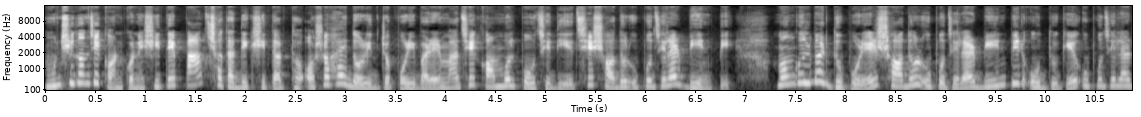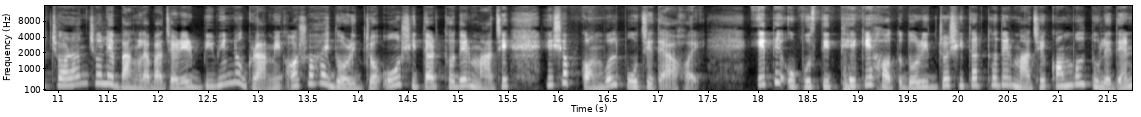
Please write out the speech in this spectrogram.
মুন্সীগঞ্জে কনকনে শীতে পাঁচ শতাধিক শীতার্থ অসহায় দরিদ্র পরিবারের মাঝে কম্বল পৌঁছে দিয়েছে সদর উপজেলার বিএনপি। মঙ্গলবার দুপুরের সদর উপজেলার বিএনপির উদ্যোগে উপজেলার চরাঞ্চলে বাংলাবাজারের বিভিন্ন গ্রামে অসহায় দরিদ্র ও শীতার্থদের মাঝে এসব কম্বল পৌঁছে দেওয়া হয়। এতে উপস্থিত থেকে হতদরিদ্র শীতার্থদের মাঝে কম্বল তুলে দেন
